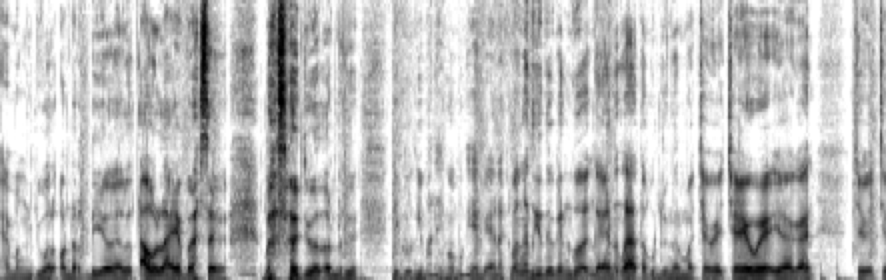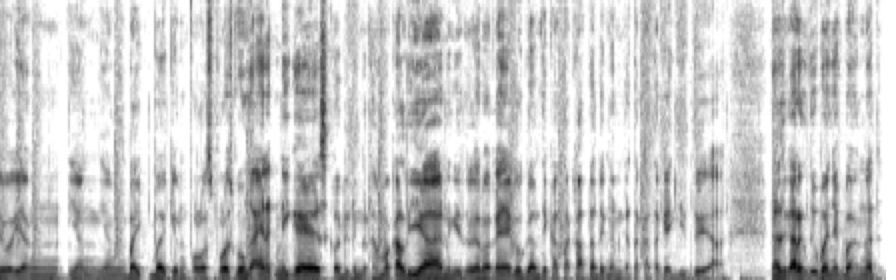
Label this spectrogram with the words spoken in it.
emang jual owner deal ya lu tau lah ya bahasa bahasa jual owner deal. Ini gue gimana ya ngomong ya? Gak enak banget gitu kan. Gue nggak enak lah takut dengar sama cewek-cewek ya kan. Cewek-cewek yang yang yang baik-baik yang polos-polos. Gue nggak enak nih guys kalau didengar sama kalian gitu kan. Makanya gue ganti kata-kata dengan kata-kata kayak gitu ya. Nah sekarang tuh banyak banget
